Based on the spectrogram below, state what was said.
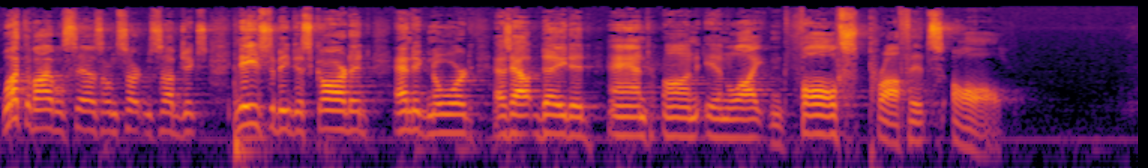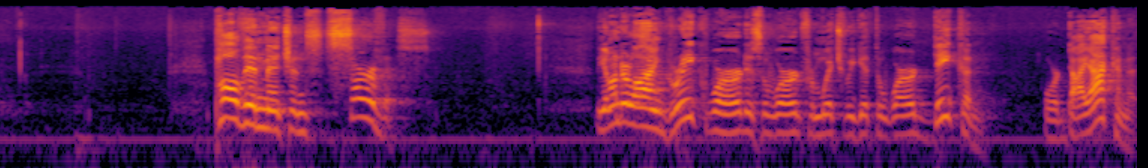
what the Bible says on certain subjects needs to be discarded and ignored as outdated and unenlightened. False prophets all. Paul then mentions service. The underlying Greek word is the word from which we get the word deacon or diaconate.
